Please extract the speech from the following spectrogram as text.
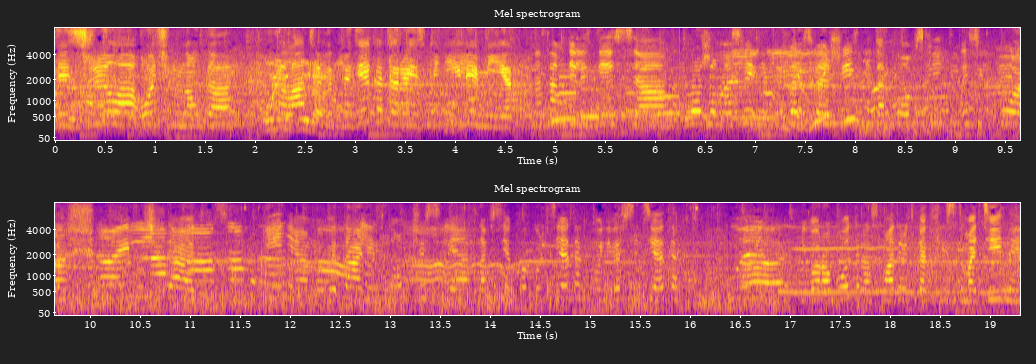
Здесь жило очень много талантливых людей, которые изменили мир. На самом деле здесь а, прожил последний период своей жизни Тарковский. До сих пор считают гением и в Италии в том числе. На всех факультетах, в университетах а, его работы рассматривают как хрестоматийный.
